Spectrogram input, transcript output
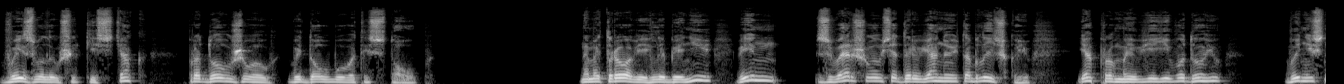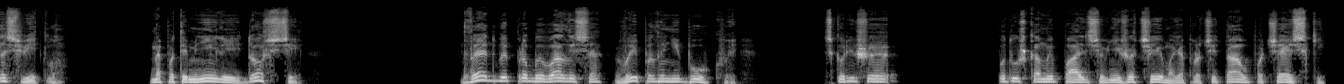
Визволивши кістяк, продовжував видовбувати стовп. На метровій глибині він звершувався дерев'яною табличкою. Я промив її водою, виніс на світло. На потемнілій дошці ледве пробивалися випалені букви. Скоріше, подушками пальців, ніж очима, я прочитав по чеськи.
